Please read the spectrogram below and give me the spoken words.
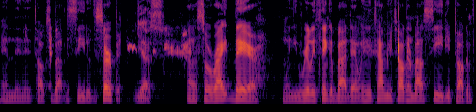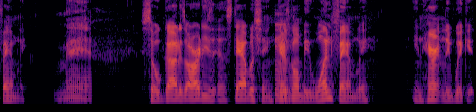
and then it talks about the seed of the serpent. Yes. Uh, so right there, when you really think about that, anytime you're talking about seed, you're talking family. Man. So God is already establishing there's Mm. going to be one family inherently wicked,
